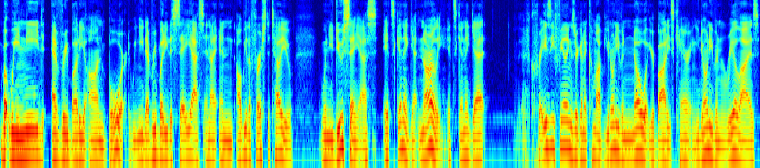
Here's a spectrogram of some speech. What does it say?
But we need everybody on board. We need everybody to say yes and I and I'll be the first to tell you when you do say yes, it's going to get gnarly. It's going to get crazy feelings are going to come up. You don't even know what your body's carrying. You don't even realize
